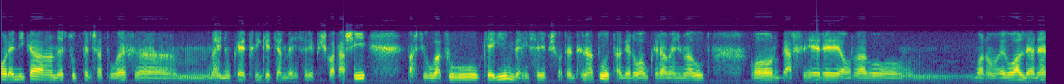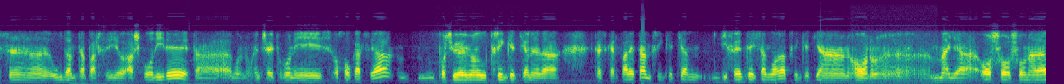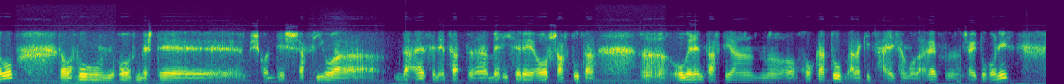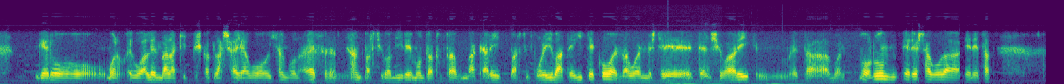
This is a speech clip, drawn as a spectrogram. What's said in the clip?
Horrendikan ez dut pentsatu ez, nahi nuke trinketian behiz ere piskoat hasi, partigu batzuk egin behiz ere piskoat entrenatu, eta gero aukera behin badut hor garze ere hor dago bueno, egoaldean ez, uh, udan asko dire, eta, bueno, entzaituko niz jokatzea, posibili modu trinketian eda, eta eskerparetan, trinketian diferente izango da, trinketian hor uh, maila oso oso ona dago, eta hor beste desafioa da, ez, enetzat uh, berriz ere hor sartu eta uh, oberen tartian uh, jokatu, badakitza izango da, ez, entzaituko niz, gero, bueno, ego alen badakit piskat lasaiago izango da ez, han partio bat dire montatuta bakarik partio poli bat egiteko, ez dagoen beste tensioarik, eta, bueno, orduan eresago da eretzat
